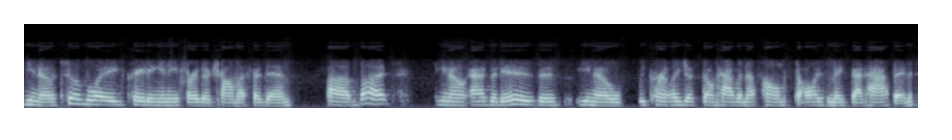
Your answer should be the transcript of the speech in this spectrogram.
you know, to avoid creating any further trauma for them. Uh, but you know, as it is, is, you know, we currently just don't have enough homes to always make that happen.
